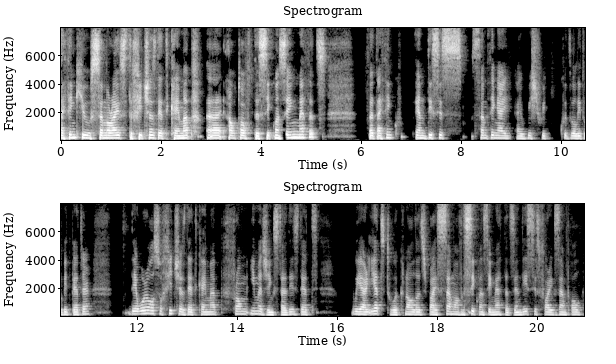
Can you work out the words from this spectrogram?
I think you summarized the features that came up uh, out of the sequencing methods. But I think, and this is something I, I wish we could do a little bit better. There were also features that came up from imaging studies that we are yet to acknowledge by some of the sequencing methods. And this is, for example,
